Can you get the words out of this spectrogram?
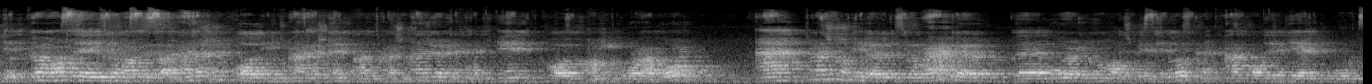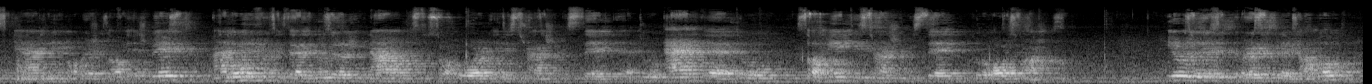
The, the wants to start a transaction, call the transaction on the transaction manager, and at the end, call coming or abort. And transitional table is a wrapper uh, over the normal HBase tables, and it has all the move, scan, and operations of the HBase. And the only difference is that the user now needs to support this transition uh, to add, to submit this transition state to all functions. Here is a very simple example.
